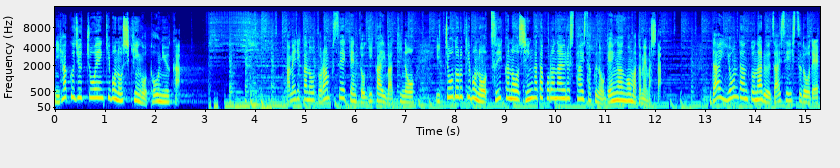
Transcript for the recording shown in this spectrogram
210兆円規模の資金を投入かアメリカのトランプ政権と議会は昨日1兆ドル規模の追加の新型コロナウイルス対策の原案をまとめました。第4弾となる財政出動で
